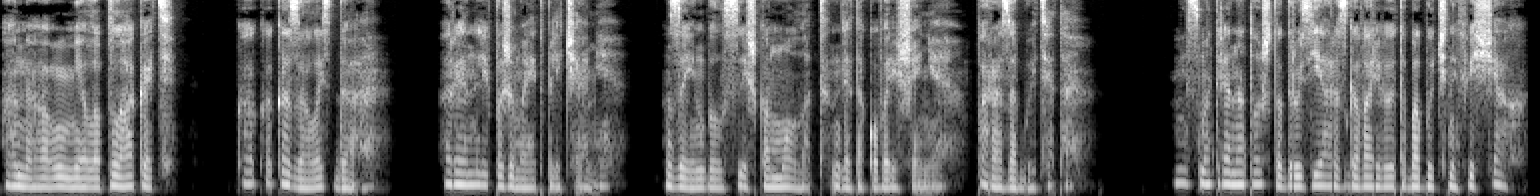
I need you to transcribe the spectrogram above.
Она умела плакать. Как оказалось, да. Ренли пожимает плечами. Зейн был слишком молод для такого решения. Пора забыть это. Несмотря на то, что друзья разговаривают об обычных вещах,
